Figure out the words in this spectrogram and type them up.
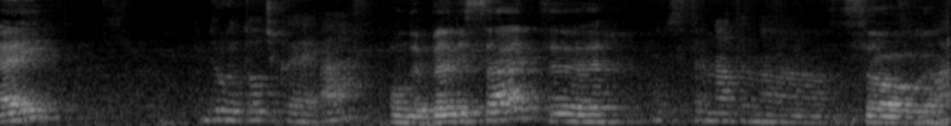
A Друга точка е А, on the belly side. Uh, от страната на so, uh,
